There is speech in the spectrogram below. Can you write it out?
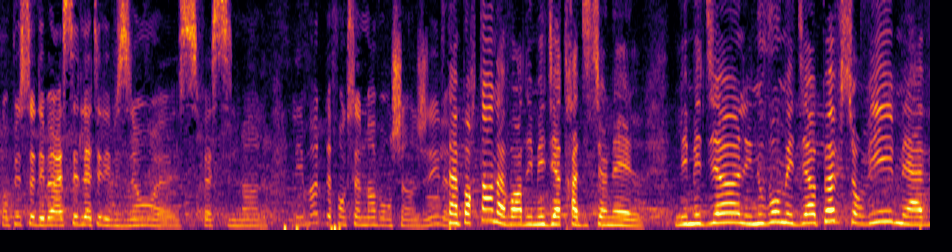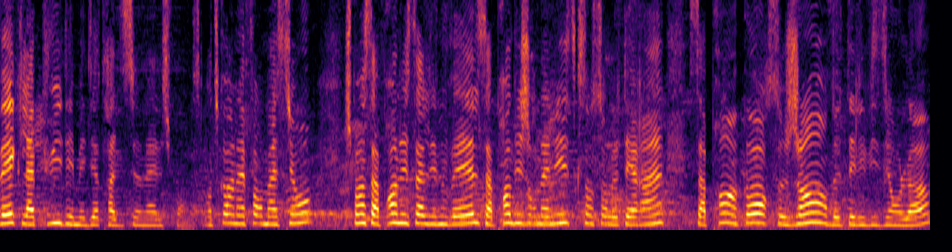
qu'on puisse se débarrasser de la télévision euh, si facilement. Les modes de fonctionnement vont changer. C'est important d'avoir des médias traditionnels. Les médias, les nouveaux médias peuvent survivre, mais avec l'appui des médias traditionnels, je pense. En tout cas, en information, je pense que ça prend des salles des nouvelles, ça prend des journalistes qui sont sur le terrain, ça prend encore ce genre de télévision-là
